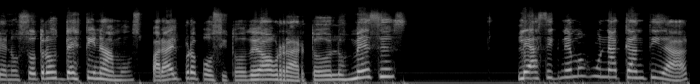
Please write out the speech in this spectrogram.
que nosotros destinamos para el propósito de ahorrar todos los meses, le asignemos una cantidad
